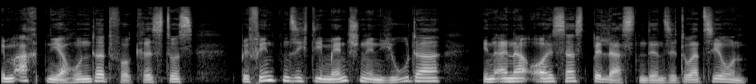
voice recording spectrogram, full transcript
Im achten Jahrhundert vor Christus befinden sich die Menschen in Juda in einer äußerst belastenden Situation.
